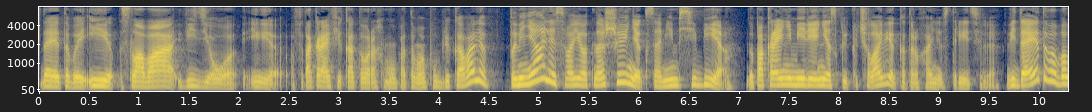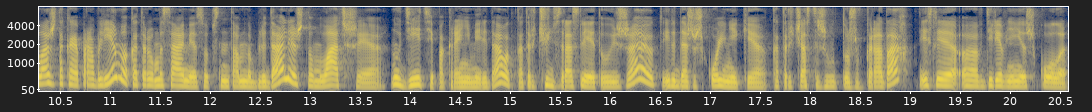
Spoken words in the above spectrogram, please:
до этого, и слова, видео и фотографии которых мы потом опубликовали, поменяли свое отношение к самим себе. Ну, по крайней мере, несколько человек, которых они встретили. Ведь до этого была же такая проблема, которую мы сами, собственно, там наблюдали, что младшие младшие, ну, дети, по крайней мере, да, вот, которые чуть взрослеют уезжают, или даже школьники, которые часто живут тоже в городах, если э, в деревне нет школы,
